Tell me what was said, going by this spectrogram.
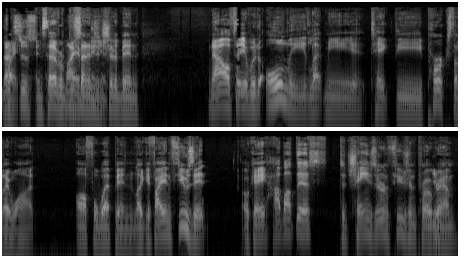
That's right. just instead of a percentage, opinion. it should have been. Now, if they would only let me take the perks that I want off a weapon, like if I infuse it, okay, how about this to change their infusion program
